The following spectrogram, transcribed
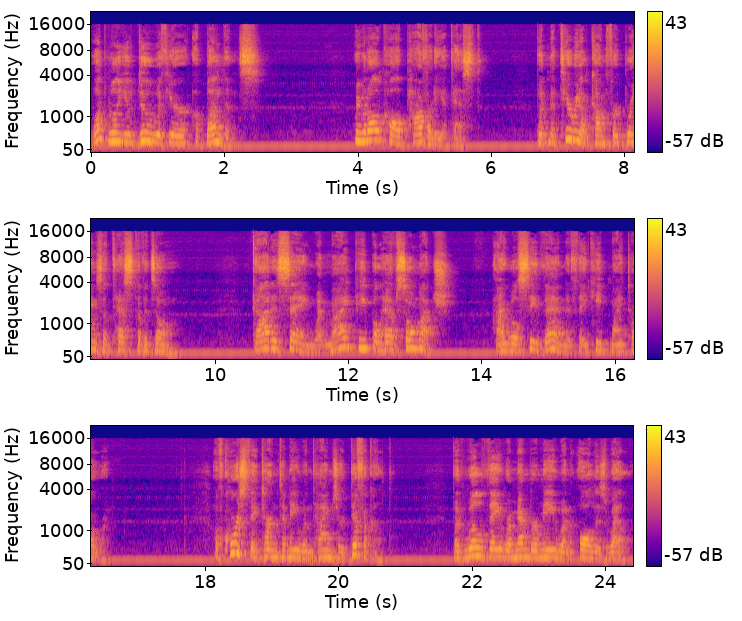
What will you do with your abundance? We would all call poverty a test, but material comfort brings a test of its own. God is saying, When my people have so much, I will see then if they keep my Torah. Of course, they turn to me when times are difficult, but will they remember me when all is well?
